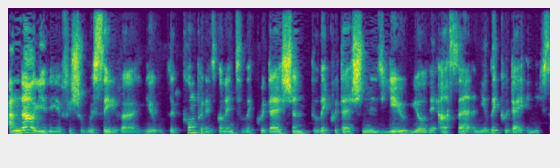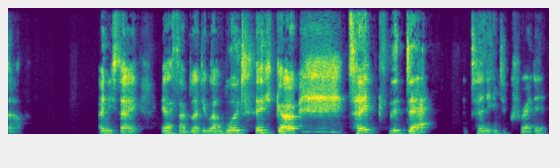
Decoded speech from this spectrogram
and now you're the official receiver. You, the company's gone into liquidation. The liquidation is you, you're the asset, and you're liquidating yourself. And you say, Yes, I bloody well would. There you go. Take the debt, turn it into credit,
